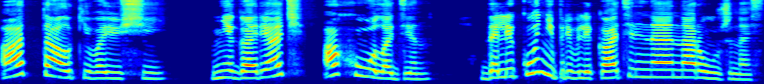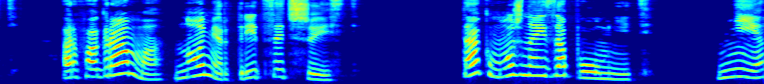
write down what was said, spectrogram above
а отталкивающий, не горяч, а холоден, далеко не привлекательная наружность. Орфограмма номер 36. Так можно и запомнить. Не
